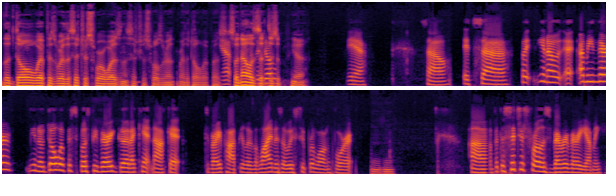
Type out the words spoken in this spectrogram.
the Dole Whip is where the citrus swirl was, and the citrus swirl is where, the Dole Whip was. Yep. So now is the it, Dole- it? Yeah. Yeah. So it's uh, but you know, I- mean, they're you know, Dole Whip is supposed to be very good. I can't knock it. It's very popular. The line is always super long for it. hmm Uh, but the citrus swirl is very, very yummy.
